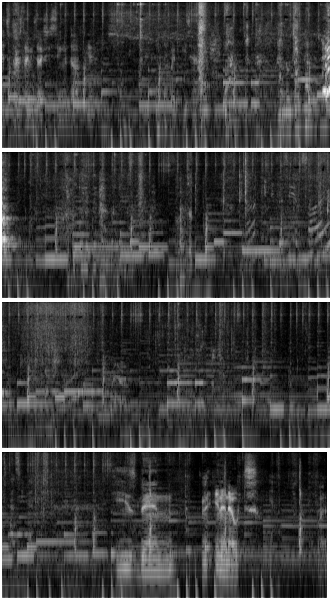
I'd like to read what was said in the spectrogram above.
It's the first time he's actually seeing a dog, yeah. In and out, but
